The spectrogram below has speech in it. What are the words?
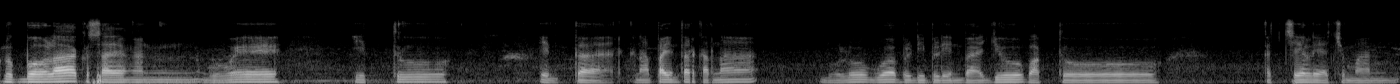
Klub bola kesayangan gue itu Inter. Kenapa Inter? Karena dulu gue beli beliin baju waktu kecil ya cuman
